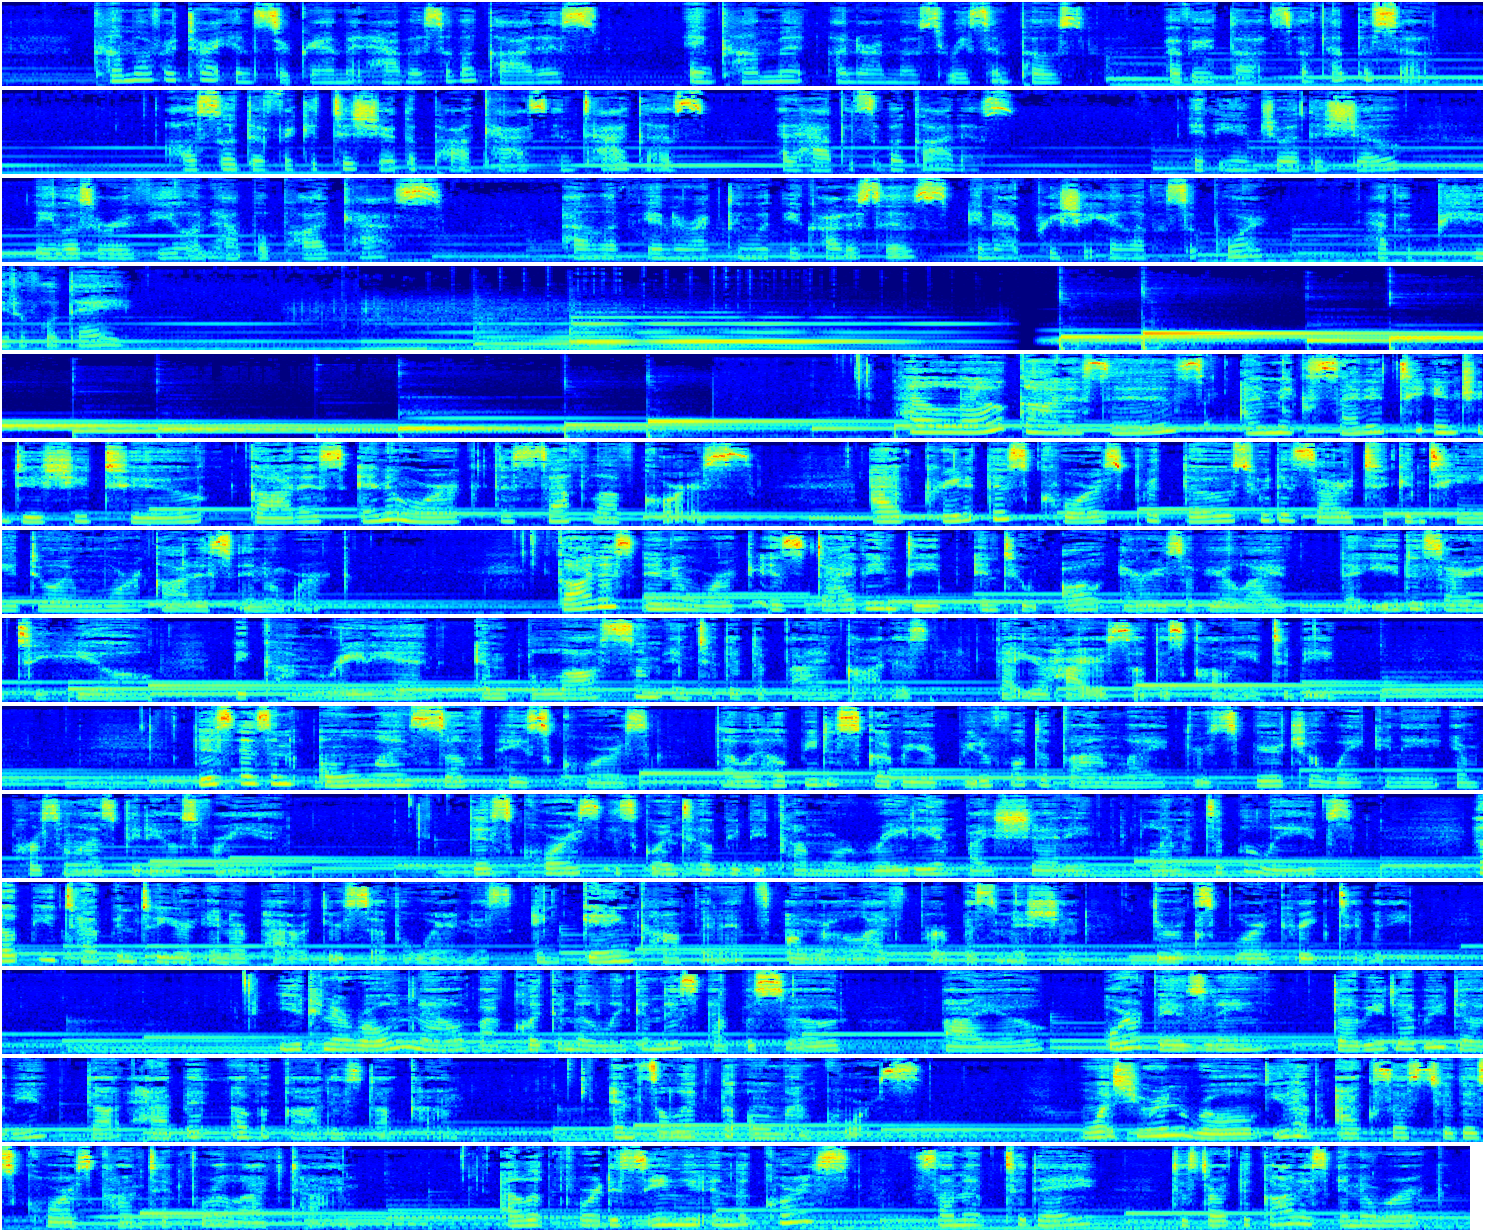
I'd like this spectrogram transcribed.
come over to our Instagram at Habits of a Goddess and comment under our most recent post of your thoughts of the episode. Also, don't forget to share the podcast and tag us at Habits of a Goddess. If you enjoyed the show, leave us a review on Apple Podcasts. I love interacting with you, goddesses, and I appreciate your love and support. Have a beautiful day. Hello, goddesses. I'm excited to introduce you to Goddess Inner Work, the Self Love course. I've created this course for those who desire to continue doing more Goddess Inner Work. Goddess Inner Work is diving deep into all areas of your life that you desire to heal, become radiant, and blossom into the divine goddess that your higher self is calling you to be. This is an online self paced course that will help you discover your beautiful divine light through spiritual awakening and personalized videos for you. This course is going to help you become more radiant by shedding limited beliefs, help you tap into your inner power through self awareness, and gain confidence on your life purpose mission through exploring creativity. You can enroll now by clicking the link in this episode bio or visiting www.habitofagoddess.com and select the online course. Once you're enrolled, you have access to this course content for a lifetime. I look forward to seeing you in the course. Sign up today to start the Goddess Inner Work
